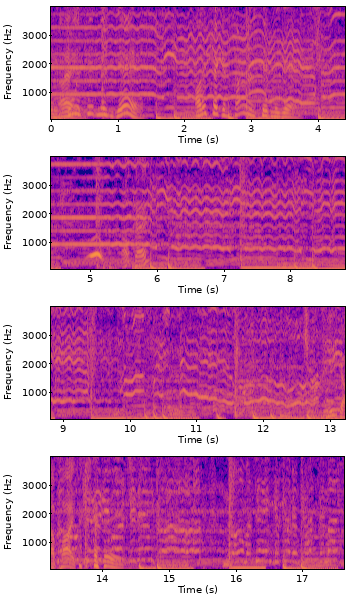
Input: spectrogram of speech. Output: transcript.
Hey. who is hitting this yeah? Oh, they taking turns hitting the yeah. Okay. He's got pipes.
